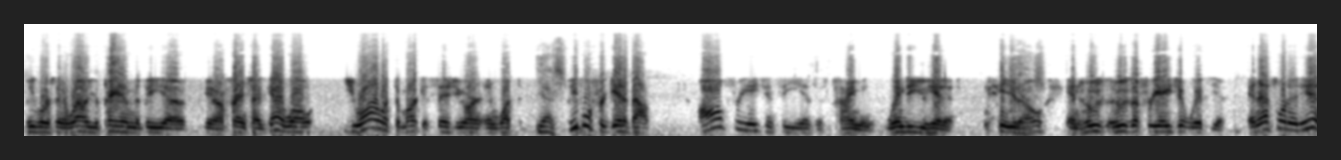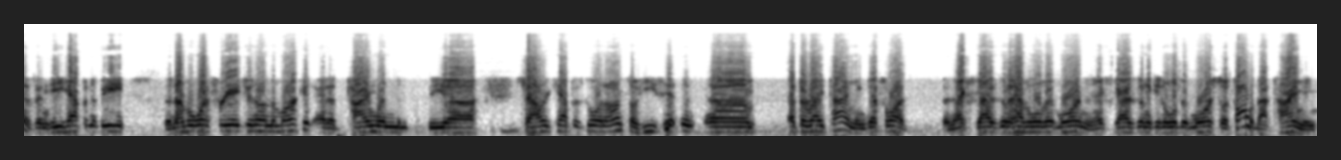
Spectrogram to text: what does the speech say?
people are saying, well, you're paying him to be a you know franchise guy. Well, you are what the market says you are, and what yes. people forget about all free agency is is timing. When do you hit it? you yes. know, and who's who's a free agent with you, and that's what it is. And he happened to be the number one free agent on the market at a time when the uh, salary cap is going on. So he's hitting um, at the right time. And guess what? The next guy's going to have a little bit more, and the next guy's going to get a little bit more. So it's all about timing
